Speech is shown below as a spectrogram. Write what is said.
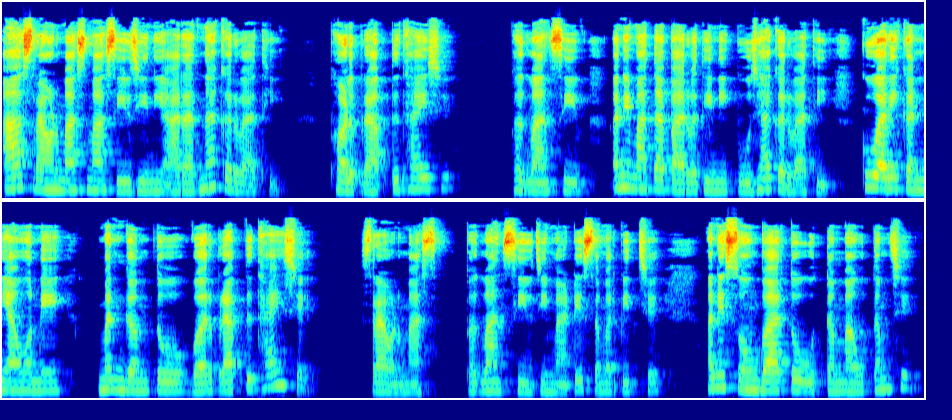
આ શ્રાવણ માસમાં શિવજીની આરાધના કરવાથી ફળ પ્રાપ્ત થાય છે. ભગવાન શિવ અને માતા પાર્વતીની પૂજા કરવાથી કુંવારી કન્યાઓને મનગમતો વર પ્રાપ્ત થાય છે. શ્રાવણ માસ ભગવાન શિવજી માટે સમર્પિત છે અને સોમવાર તો ઉત્તમમાં ઉત્તમ છે.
